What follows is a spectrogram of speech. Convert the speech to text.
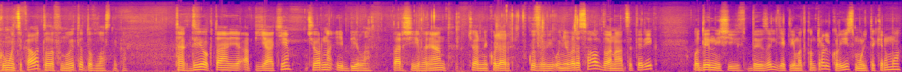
Кому цікаво, телефонуйте до власника. Так, дві Octavia А5, чорна і біла. Перший варіант чорний колір в кузові універсал, 12 рік, 1,6 дизель, є клімат-контроль, круїз, мультикермо,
